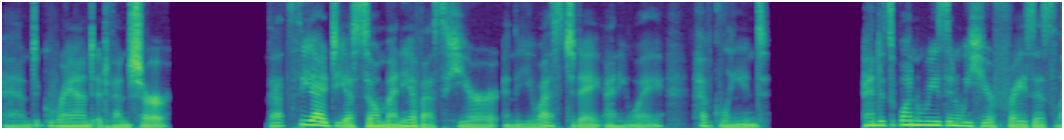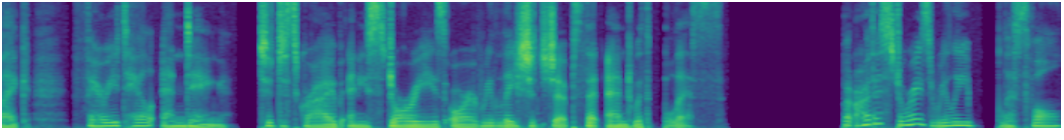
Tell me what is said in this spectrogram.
and grand adventure. That's the idea so many of us here in the US today, anyway, have gleaned. And it's one reason we hear phrases like fairy tale ending to describe any stories or relationships that end with bliss. But are the stories really blissful?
